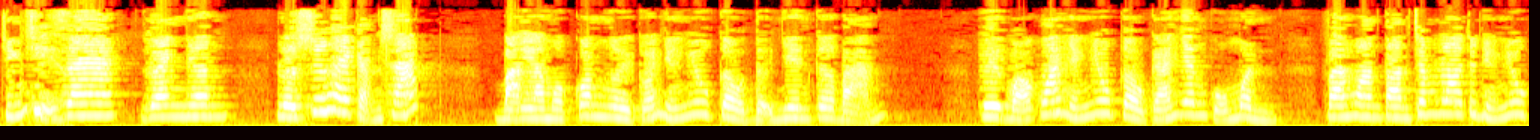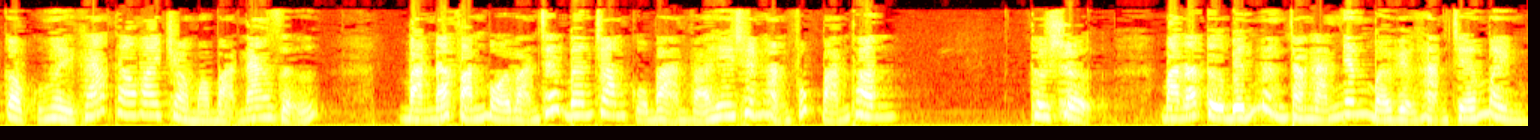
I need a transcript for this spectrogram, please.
chính trị gia, doanh nhân, luật sư hay cảnh sát, bạn là một con người có những nhu cầu tự nhiên cơ bản. Việc bỏ qua những nhu cầu cá nhân của mình và hoàn toàn chăm lo cho những nhu cầu của người khác theo vai trò mà bạn đang giữ, bạn đã phản bội bản chất bên trong của bạn và hy sinh hạnh phúc bản thân. Thực sự, bạn đã tự biến mình thành nạn nhân bởi việc hạn chế mình.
